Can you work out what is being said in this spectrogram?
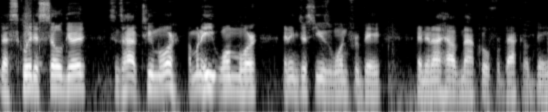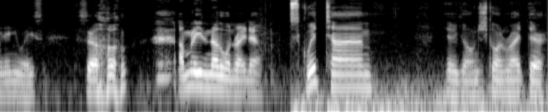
That squid is so good. Since I have two more, I'm gonna eat one more and then just use one for bait. And then I have mackerel for backup bait anyways. So I'm gonna eat another one right now. Squid time. There you go, I'm just going right there.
